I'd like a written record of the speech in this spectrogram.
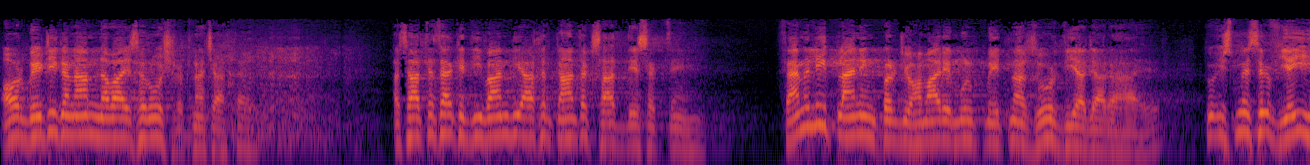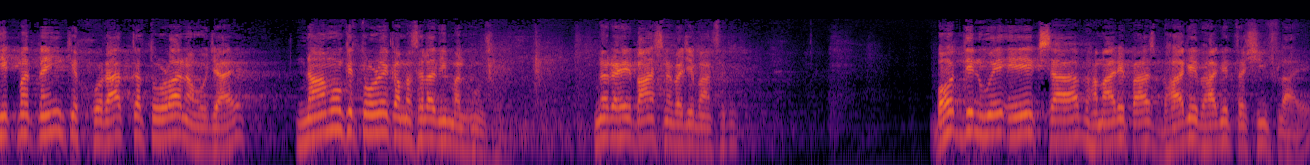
اور بیٹی کا نام نوائے سروش رکھنا چاہتا ہے۔ اساتذہ کے دیوان بھی آخر کہاں تک ساتھ دے سکتے ہیں؟ فیملی پلاننگ پر جو ہمارے ملک میں اتنا زور دیا جا رہا ہے، تو اس میں صرف یہی حکمت نہیں کہ خوراک کا توڑا نہ ہو جائے، ناموں کے توڑے کا مسئلہ بھی ملحوظ ہے۔ نہ رہے بانس، نہ بجے بانسری بہت دن ہوئے، ایک صاحب ہمارے پاس بھاگے بھاگے تشریف لائے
